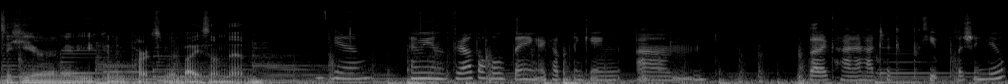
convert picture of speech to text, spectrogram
to hear. Maybe you can impart some advice on them. yeah. I mean, throughout the whole thing, I kept thinking um, that I kind of had to keep pushing you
